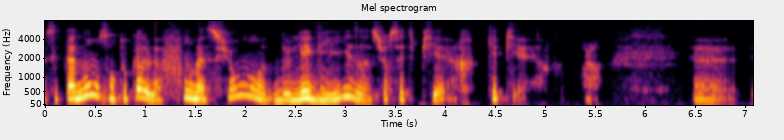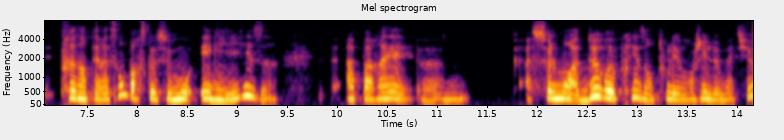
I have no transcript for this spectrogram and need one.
cette annonce en tout cas de la fondation de l'Église sur cette pierre, qu'est Pierre. Euh, très intéressant parce que ce mot Église apparaît euh, seulement à deux reprises dans tout l'évangile de Matthieu.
